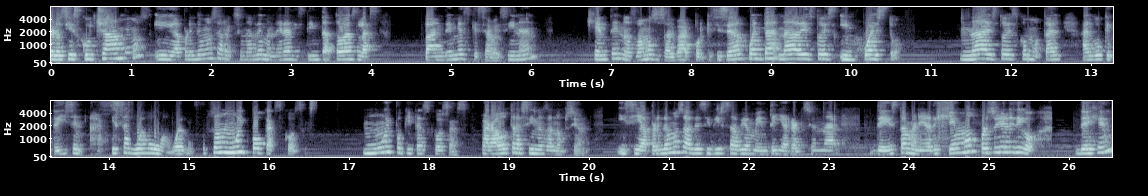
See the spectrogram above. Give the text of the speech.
pero si escuchamos y aprendemos a reaccionar de manera distinta a todas las pandemias que se avecinan, gente, nos vamos a salvar, porque si se dan cuenta, nada de esto es impuesto. Nada de esto es como tal algo que te dicen, ah, es a huevo o a huevo. Son muy pocas cosas, muy poquitas cosas. Para otras sí nos dan opción. Y si aprendemos a decidir sabiamente y a reaccionar de esta manera, dejemos, por eso yo les digo, dejen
